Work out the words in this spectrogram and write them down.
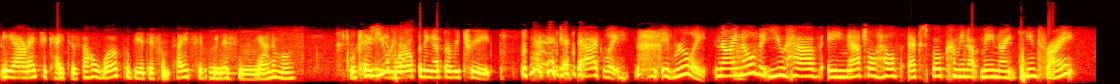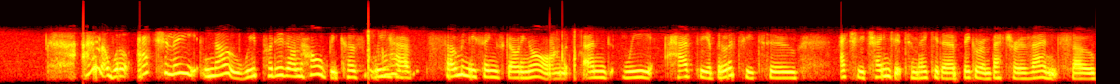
be our educators. The whole world could be a different place if we mm-hmm. listen to the animals. Okay, Kim, we're opening up a retreat. exactly. It really. Now I know that you have a natural health expo coming up May 19th, right? Um, well, actually, no. We put it on hold because we have so many things going on, and we had the ability to actually change it to make it a bigger and better event. So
